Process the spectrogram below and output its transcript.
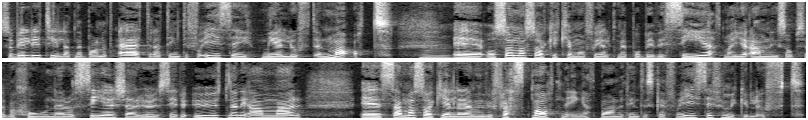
så vill det ju till att när barnet äter att det inte får i sig mer luft än mat. Mm. Eh, och sådana saker kan man få hjälp med på BVC, att man gör amningsobservationer och ser så här, hur ser det ut när ni ammar. Eh, samma sak gäller även vid flaskmatning, att barnet inte ska få i sig för mycket luft.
